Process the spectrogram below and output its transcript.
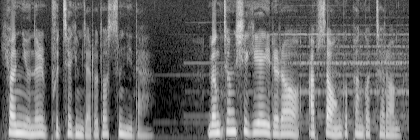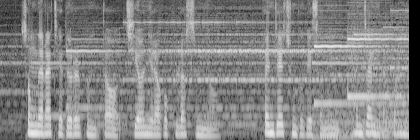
현윤을 부책임자로 뒀습니다. 명청 시기에 이르러 앞서 언급한 것처럼 송나라 제도를 본떠 지연이라고 불렀으며 현재 중국에서는 현장이라고 합니다.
